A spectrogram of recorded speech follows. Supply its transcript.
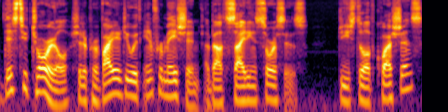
This tutorial should have provided you with information about citing sources. Do you still have questions?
